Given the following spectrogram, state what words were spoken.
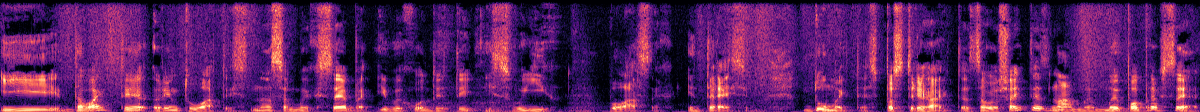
І давайте орієнтуватись на самих себе і виходити із своїх власних інтересів. Думайте, спостерігайте, залишайте з нами. Ми, попри все,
